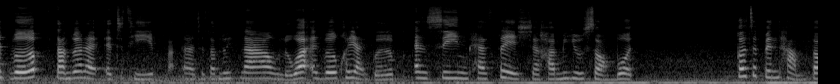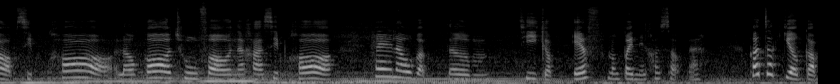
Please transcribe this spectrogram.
adverb ตามด้วยอะไร adjective อาจจะตามด้วย noun หรือว่า adverb ขยาย verb and scene passage นะคะมีอยู่ 2 บท ก็จะเป็นถามตอบ 10 ข้อ แล้วก็ true false นะคะ 10 ข้อ ให้เราแบบเติม t กับ f ลงไปในข้อสอบนะ ก็จะเกี่ยวกับ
